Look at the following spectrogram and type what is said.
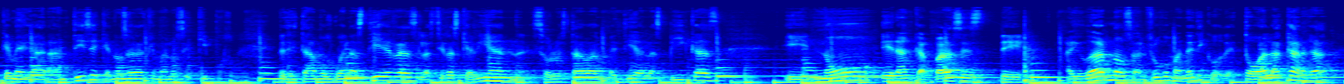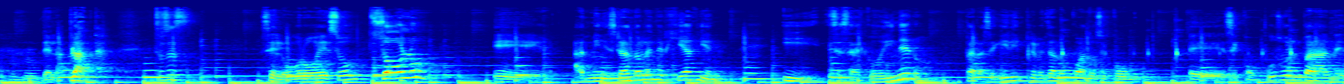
que me garantice que no se haga quemar los equipos. Necesitábamos buenas tierras, las tierras que habían solo estaban metidas las picas y no eran capaces de ayudarnos al flujo magnético de toda la carga de la planta. Entonces se logró eso solo eh, administrando la energía bien y se sacó dinero para seguir implementando. Cuando se, eh, se compuso el panel,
